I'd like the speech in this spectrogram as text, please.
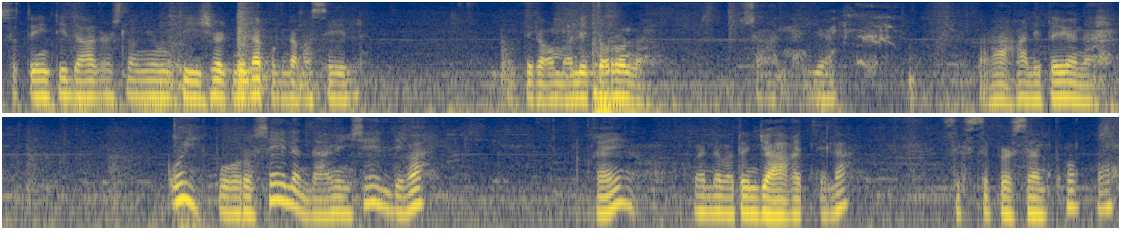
Nasa 20 dollars lang yung t-shirt nila pag naka-sale. Hindi ka malito ron ah. Saan? Yan. Nakakalito yun ah. Uy, puro sale. Ang daming sale, di ba? Okay. Ganda ba itong jacket nila? 60% off, oh.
